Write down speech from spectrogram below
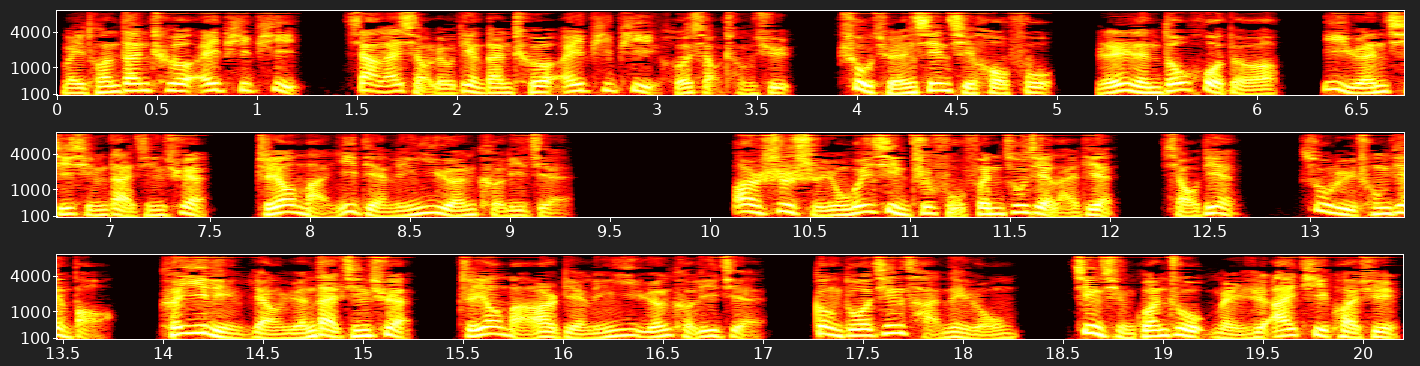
美团单车 APP、下来小六电单车 APP 和小程序授权先骑后付，人人都获得一元骑行代金券，只要满一点零一元可立减。二是使用微信支付分租借来电、小店、速率充电宝，可以领两元代金券，只要满二点零一元可立减。更多精彩内容，敬请关注每日 IT 快讯。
